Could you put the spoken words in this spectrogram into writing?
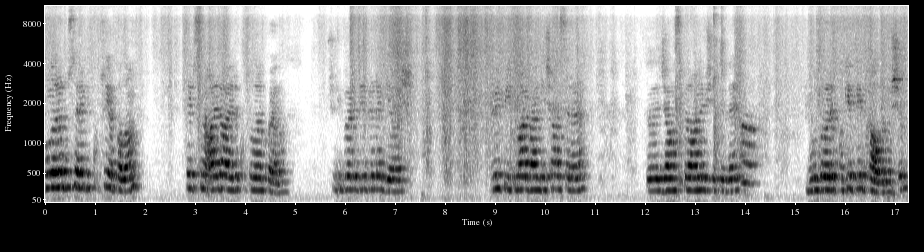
Bunları bu sene bir kutu yapalım. Hepsini ayrı ayrı kutulara koyalım. Çünkü böyle birbirine girmiş. Büyük bir ihtimal ben geçen sene böyle cansperane bir şekilde bunu böyle paketleyip kaldırmışım.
